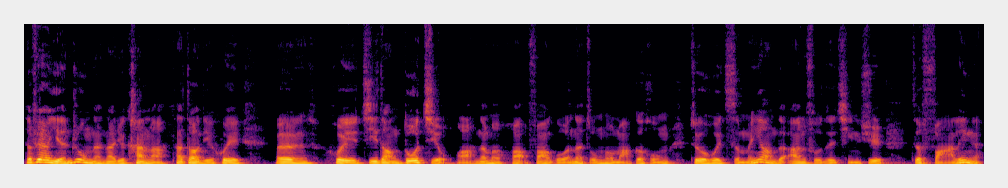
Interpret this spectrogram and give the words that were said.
那非常严重呢，那就看了他到底会。嗯，会激荡多久啊？那么法法国那总统马克宏最后会怎么样的安抚这情绪？这法令啊，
